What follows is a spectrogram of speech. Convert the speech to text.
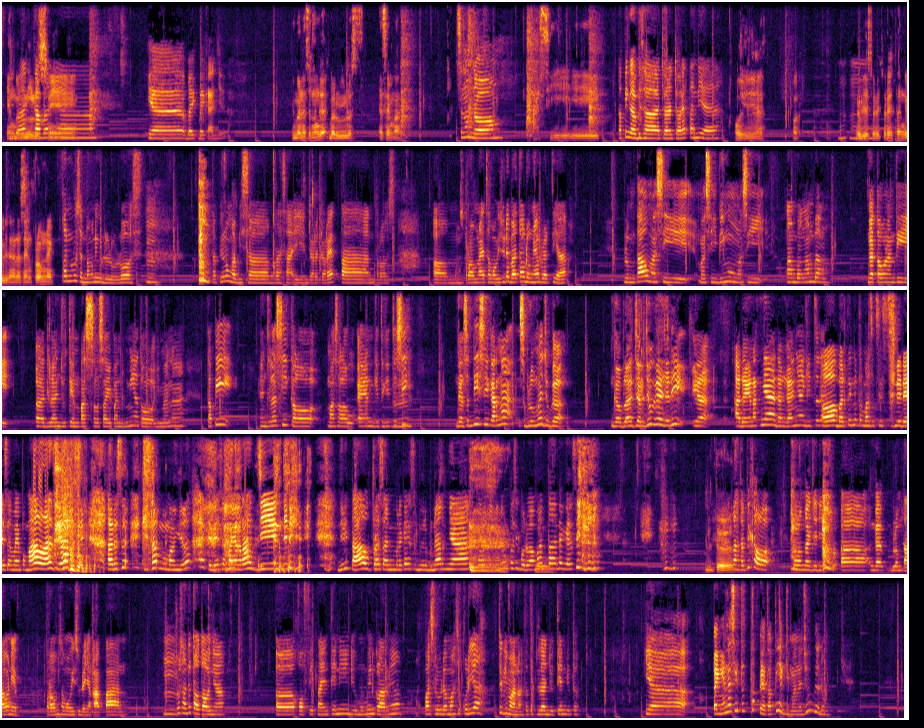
yang Gimana baru lulus kabarnya? nih. Ya baik-baik aja. Gimana seneng nggak baru lulus SMA? Seneng dong. Asik. Tapi nggak bisa coret-coretan dia. Oh iya, Mm-mm. nggak bisa coret-coretan, nggak bisa ngerasain prom night. Kan lu seneng nih udah lulus. Hmm. Tapi lo nggak bisa ngerasain coret-coretan terus em, prom night sama wisuda batal dong ya berarti ya Belum tahu masih masih bingung masih ngambang-ngambang. Nggak tahu nanti eh, dilanjutin pas selesai pandemi atau gimana. Tapi yang jelas sih kalau masalah UN gitu-gitu Hmm. sih nggak sedih sih karena sebelumnya juga nggak belajar juga jadi ya ada enaknya ada enggaknya gitu deh. oh berarti ini termasuk siswa DD SMA yang pemalas ya harusnya, harusnya kita memanggilnya DD SMA yang rajin jadi jadi tahu perasaan mereka yang sebenarnya kalau kayak gini pasti bodo amatan ya gak sih Betul. lah tapi kalau kalau nggak jadi eh, nggak belum tahu nih prom sama wisudanya kapan Hmm. Terus nanti tahu-taunya eh, COVID-19 nih diumumin kelarnya pas lu udah masuk kuliah. Itu gimana? Tetap dilanjutin gitu. ya pengennya sih tetep ya tapi ya gimana juga dong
